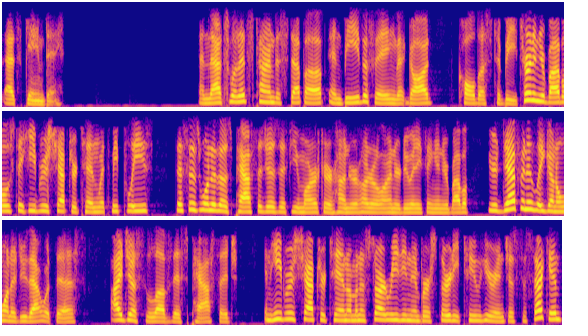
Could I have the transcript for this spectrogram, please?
that's game day. And that's when it's time to step up and be the thing that God called us to be. Turn in your Bibles to Hebrews chapter 10 with me, please. This is one of those passages, if you mark or under, underline or do anything in your Bible, you're definitely going to want to do that with this. I just love this passage. In Hebrews chapter 10, I'm going to start reading in verse 32 here in just a second.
